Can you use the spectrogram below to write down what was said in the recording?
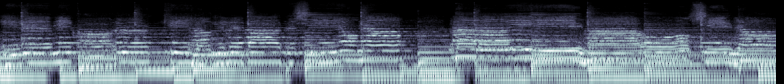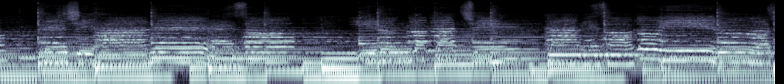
이름이 거룩히 여김을 받으시오며 나라의 임하옵시며 뜻이 하늘에서 이룬 것 같이 땅에서도 이루어지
